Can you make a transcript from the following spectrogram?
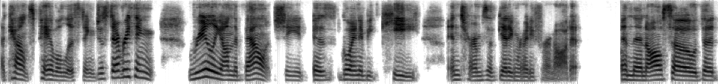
accounts payable listing, just everything really on the balance sheet is going to be key in terms of getting ready for an audit. And then also the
